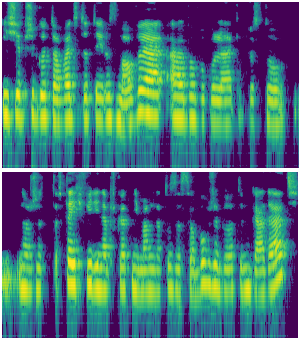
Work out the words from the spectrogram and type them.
i się przygotować do tej rozmowy, albo w ogóle po prostu, no, że w tej chwili na przykład nie mam na to zasobów, żeby o tym gadać.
